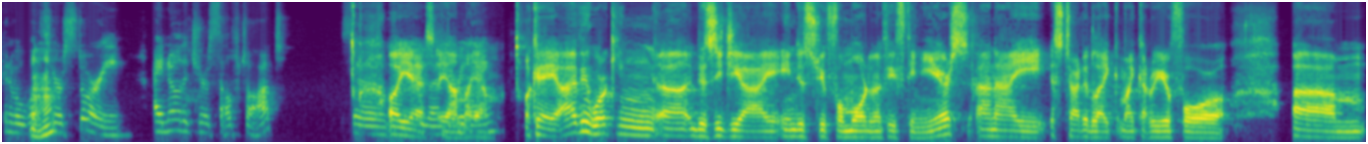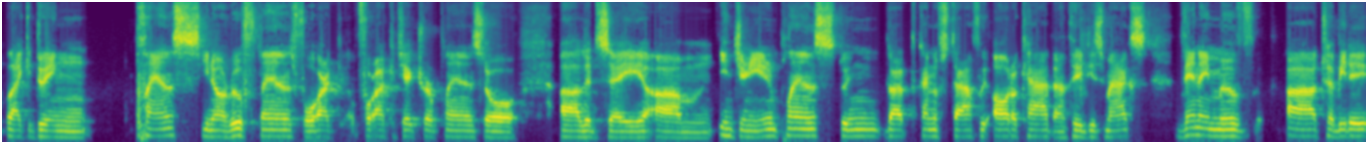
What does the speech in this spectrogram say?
Kind of, what's uh-huh. your story? I know that you're self-taught. So oh yes, I am. I am. Okay, I've been working uh, in the CGI industry for more than 15 years, and I started like my career for um, like doing plans, you know, roof plans for for architectural plans, or uh, let's say um, engineering plans, doing that kind of stuff with AutoCAD and 3ds Max. Then I moved uh, to a video,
